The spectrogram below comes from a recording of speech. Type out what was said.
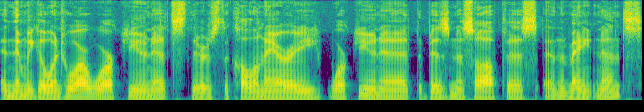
And then we go into our work units. There's the culinary work unit, the business office, and the maintenance.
